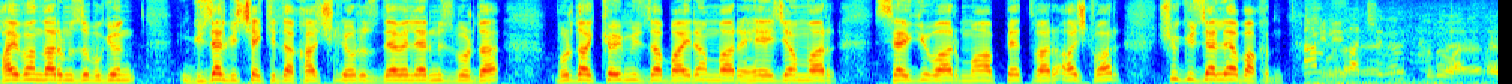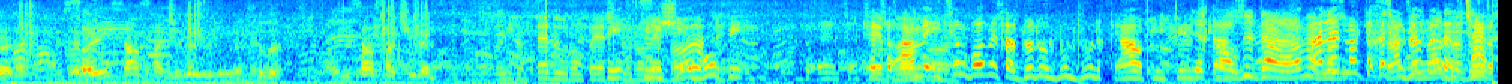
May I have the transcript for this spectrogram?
hayvanlarımızı bugün güzel bir şekilde karşılıyoruz. Develerimiz burada. Burada köyümüzde bayram var, heyecan var, sevgi var, muhabbet var, aşk var. Şu güzelliğe bakın. İnsan saçının kılı var. Evet. Sayın saçının kılı. İnsan saçıyla. باش في تدورون في شيء هو في عم يتل بابا صدور بوم بونك يا في في انا ما تخش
